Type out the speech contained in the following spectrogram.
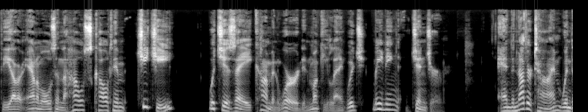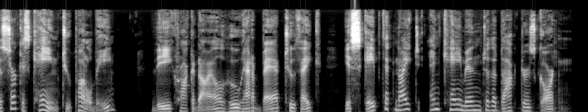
The other animals in the house called him Chee-Chee, which is a common word in monkey language meaning ginger. And another time, when the circus came to Puddleby, the crocodile who had a bad toothache escaped at night and came into the doctor's garden.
